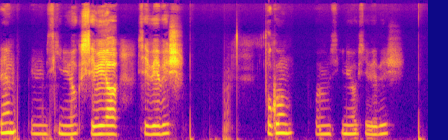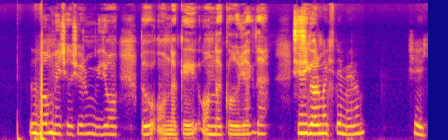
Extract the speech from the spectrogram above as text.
Ben benim skin'i yok. Seviye seviye 5. Pokom Pokom'un skin'i yok. Seviye 5. Hızlı olmaya çalışıyorum. Video da 10 dakika 10 dakika olacak da sizi görmek istemiyorum. Şey,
